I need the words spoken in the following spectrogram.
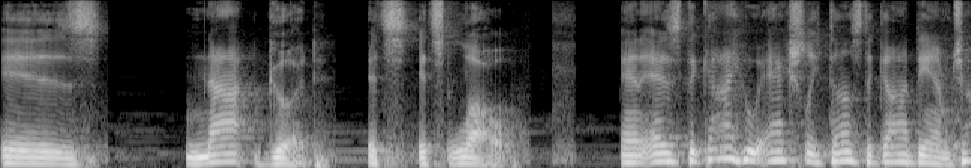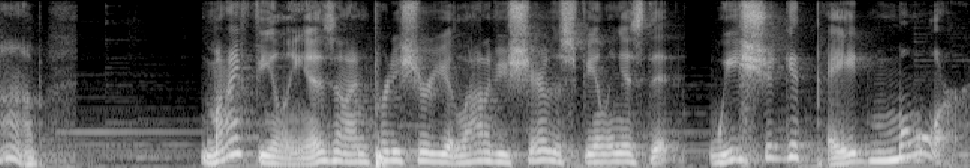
is not good. It's it's low. And as the guy who actually does the goddamn job, my feeling is, and I'm pretty sure you, a lot of you share this feeling, is that we should get paid more.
